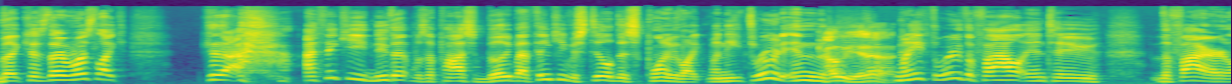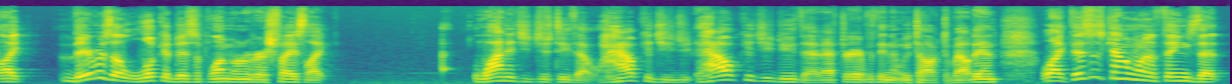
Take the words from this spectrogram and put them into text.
because there was like 'cause I, I think he knew that was a possibility, but I think he was still disappointed. Like when he threw it in, Oh, yeah. when he threw the file into the fire, like there was a look of disappointment on his face, like. Why did you just do that? How could you? How could you do that after everything that we talked about? And like this is kind of one of the things that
